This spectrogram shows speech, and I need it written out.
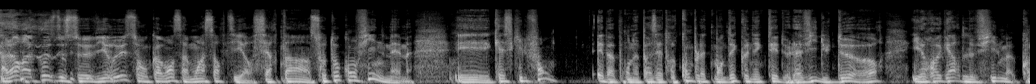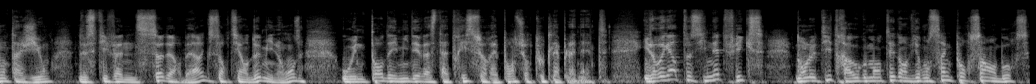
Alors à cause de ce virus, on commence à moins sortir. Certains s'autoconfinent même. Et qu'est-ce qu'ils font? Eh ben pour ne pas être complètement déconnecté de la vie du dehors, ils regardent le film Contagion de Steven Soderbergh, sorti en 2011, où une pandémie dévastatrice se répand sur toute la planète. Ils regardent aussi Netflix, dont le titre a augmenté d'environ 5% en bourse.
